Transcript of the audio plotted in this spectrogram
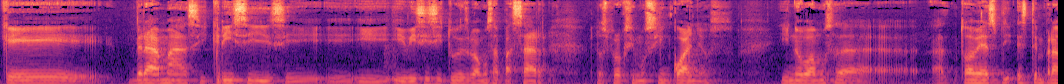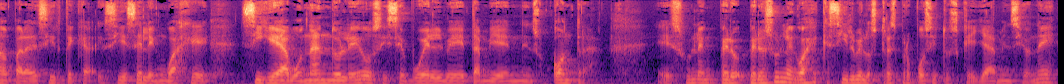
qué dramas y crisis y, vicisitudes vamos a pasar los próximos cinco años y no vamos a... todavía es, temprano para decirte si ese lenguaje sigue abonándole o si se vuelve también en su contra. Es un, pero, pero es un lenguaje que sirve los tres propósitos que ya mencioné.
